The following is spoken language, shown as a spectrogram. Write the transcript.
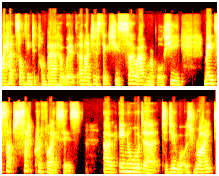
I had something to compare her with. And I just think she's so admirable. She made such sacrifices um, in order to do what was right.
